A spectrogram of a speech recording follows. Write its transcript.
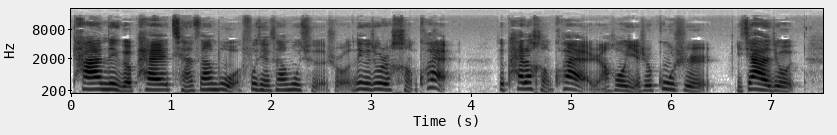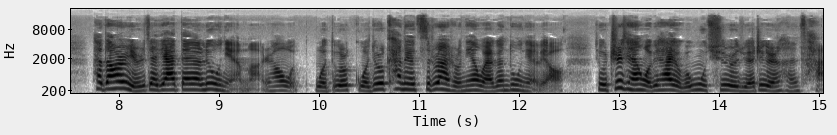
他那个拍前三部《父亲三部曲》的时候，那个就是很快就拍的很快，然后也是故事。一下子就，他当时也是在家待了六年嘛。然后我我就是我就是看那个自传的时候，那天我还跟杜姐聊，就之前我对他有个误区是觉得这个人很惨，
